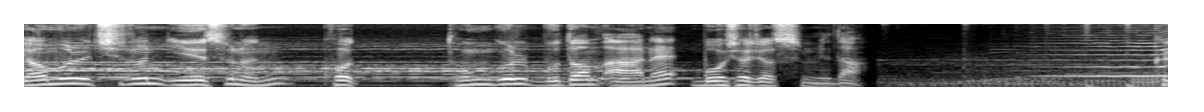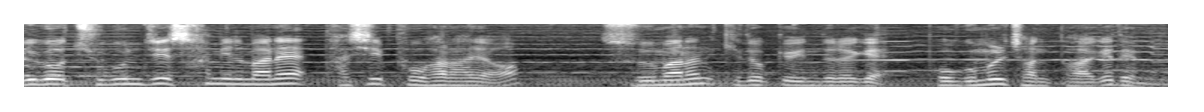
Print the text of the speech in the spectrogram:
염을 치른 예수는 곧 동굴 무덤 안에 모셔졌습니다. 그리고 죽은 지 3일 만에 다시 부활하여 수많은 기독교인들에게 복음을 전파하게 됩니다.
